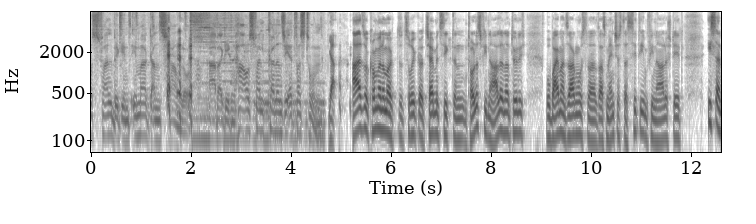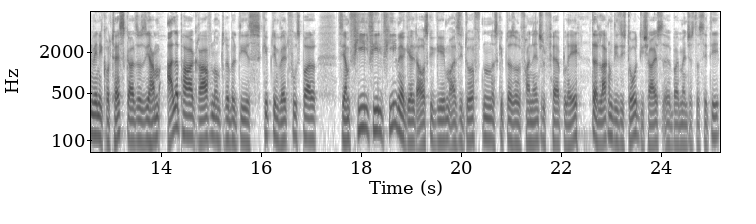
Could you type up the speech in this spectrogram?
Haarausfall beginnt immer ganz harmlos. Aber gegen Haarausfall können Sie etwas tun. Ja, also kommen wir nochmal zurück. Champions League, ein tolles Finale natürlich. Wobei man sagen muss, dass Manchester City im Finale steht, ist ein wenig grotesk. Also sie haben alle Paragraphen umtribbelt, die es gibt im Weltfußball. Sie haben viel, viel, viel mehr Geld ausgegeben, als sie durften. Es gibt also Financial Fair Play. Da lachen die sich tot, die Scheiß äh, bei Manchester City.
